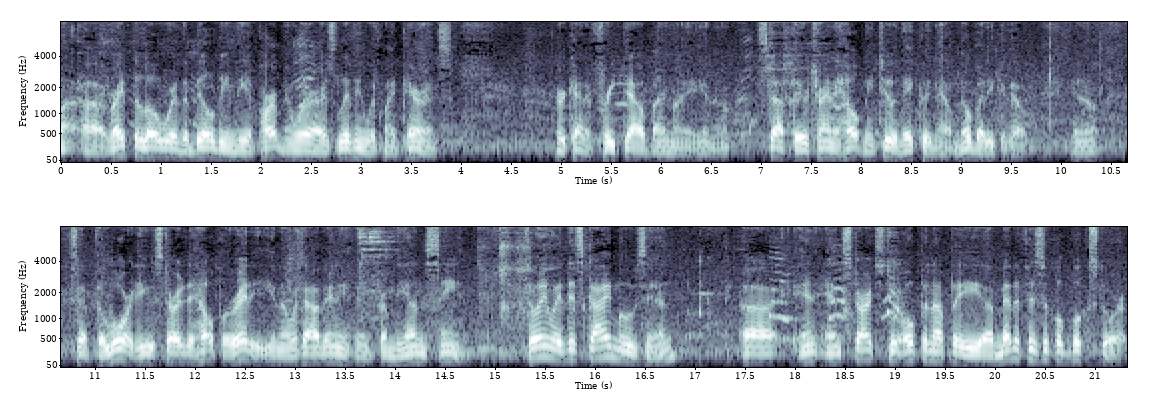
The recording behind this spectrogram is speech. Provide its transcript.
uh, right below where the building, the apartment where I was living with my parents. They were kind of freaked out by my, you know, stuff. They were trying to help me too, and they couldn't help. Nobody could help, you know, except the Lord. He was started to help already, you know, without anything from the unseen. So anyway, this guy moves in uh, and, and, starts to open up a, a metaphysical bookstore.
